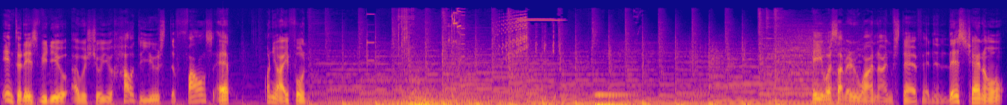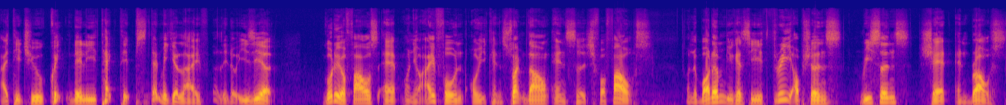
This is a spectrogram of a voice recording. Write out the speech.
In today's video, I will show you how to use the Files app on your iPhone. Hey, what's up everyone? I'm Steph and in this channel, I teach you quick daily tech tips that make your life a little easier. Go to your Files app on your iPhone or you can swipe down and search for files. On the bottom, you can see three options, Recents, Shared and Browse.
